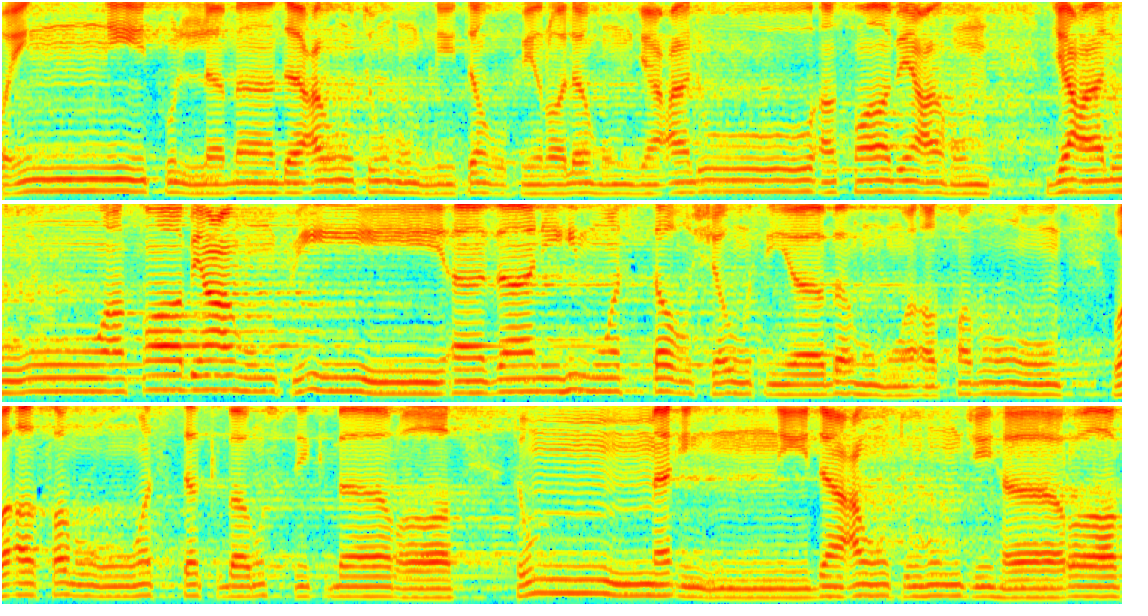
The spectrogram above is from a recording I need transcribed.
وإني كلما دعوتهم لتغفر لهم جعلوا أصابعهم جعلوا أصابعهم في آذانهم واستغشوا ثيابهم وأصروا وأصروا واستكبروا استكبارا. ثم إني دعوتهم جهارا.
